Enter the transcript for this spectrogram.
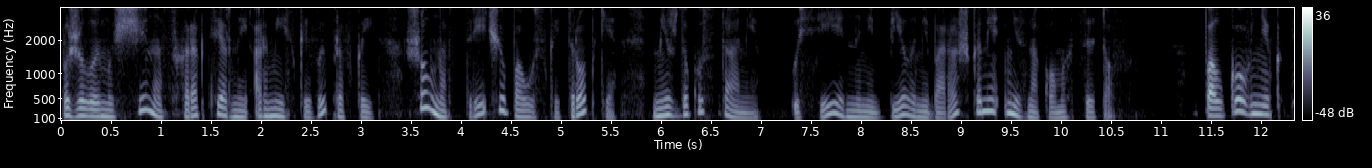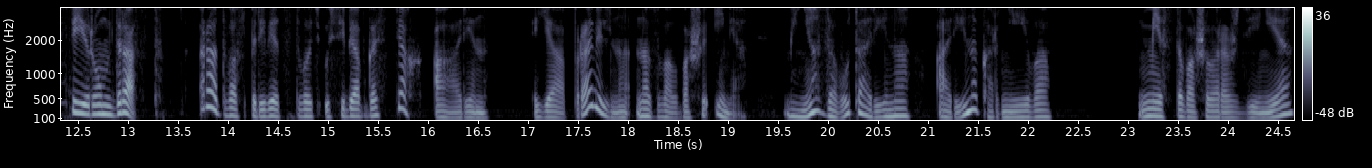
Пожилой мужчина с характерной армейской выправкой шел навстречу по узкой тропке между кустами, усеянными белыми барашками незнакомых цветов. «Полковник Фирум Драст, рад вас приветствовать у себя в гостях, Аарин. Я правильно назвал ваше имя?» Меня зовут Арина, Арина Корнеева. Место вашего рождения?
